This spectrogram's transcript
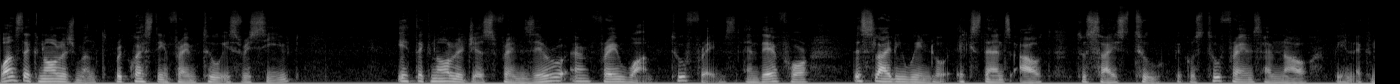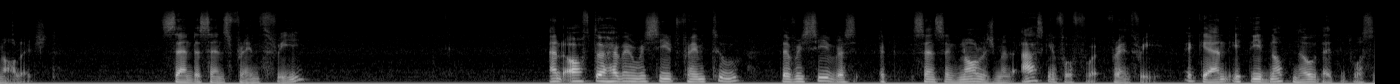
Once the acknowledgement requesting frame 2 is received, it acknowledges frame 0 and frame 1, two frames, and therefore the sliding window extends out to size 2 because two frames have now been acknowledged. Sender sends frame 3 and after having received frame 2 the receiver sends acknowledgement asking for frame 3. Again it did not know that it was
